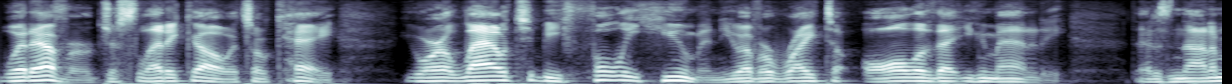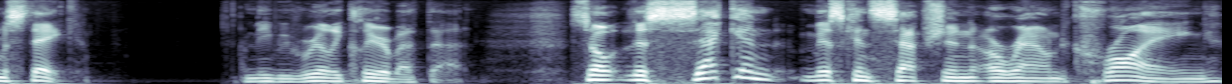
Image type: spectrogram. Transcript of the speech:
whatever, just let it go. It's okay. You are allowed to be fully human. You have a right to all of that humanity. That is not a mistake. Let me be really clear about that. So the second misconception around crying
